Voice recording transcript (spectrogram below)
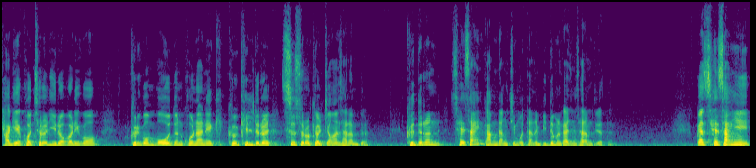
자기의 거처를 잃어버리고 그리고 모든 고난의 그 길들을 스스로 결정한 사람들 그들은 세상이 감당치 못하는 믿음을 가진 사람들이었다. 그러니까 세상이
